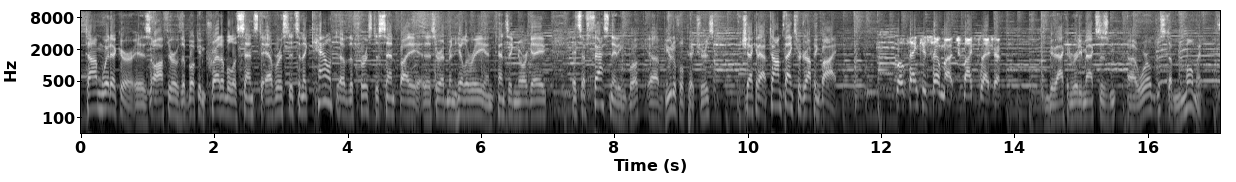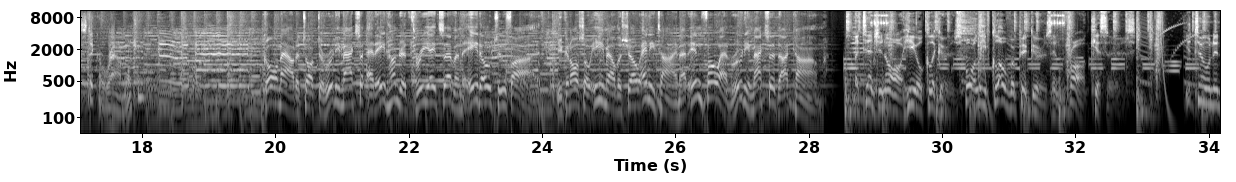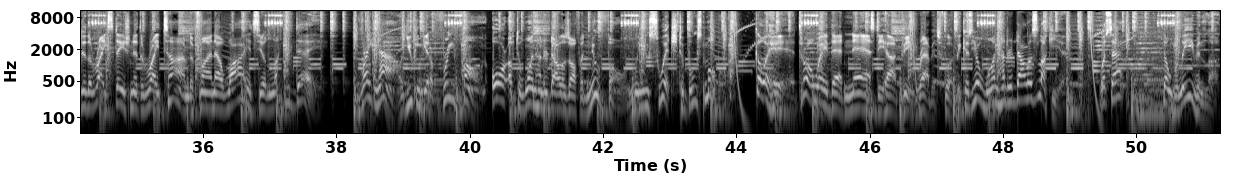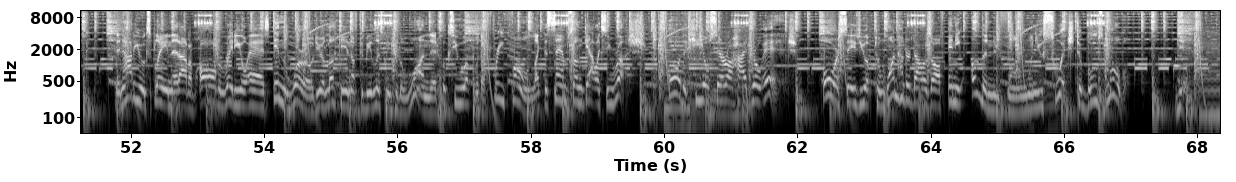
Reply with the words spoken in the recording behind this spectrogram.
Tom Whittaker is author of the book Incredible Ascents to Everest. It's an account of the first ascent by uh, Sir Edmund Hillary and Tenzing Norgay. It's a fascinating book, uh, beautiful pictures. Check it out. Tom, thanks for dropping by. Well, thank you so much. My pleasure. We'll be back in Rudy Maxa's uh, world just a moment. Stick around, won't you? Call now to talk to Rudy Maxa at 800 387 8025. You can also email the show anytime at info at rudymaxa.com. Attention all heel clickers, four leaf clover pickers, and frog kissers. You're tuned into the right station at the right time to find out why it's your lucky day. Right now you can get a free phone or up to $100 off a new phone when you switch to Boost Mobile. Go ahead, throw away that nasty hot pink rabbit's foot because you're $100 luckier. What's that? Don't believe in luck. Then how do you explain that out of all the radio ads in the world, you're lucky enough to be listening to the one that hooks you up with a free phone like the Samsung Galaxy Rush or the Kyocera Hydro Edge or saves you up to $100 off any other new phone when you switch to Boost Mobile?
